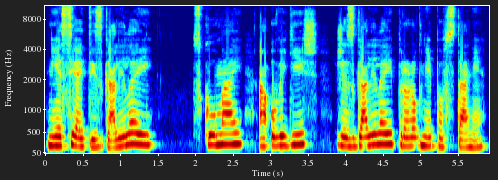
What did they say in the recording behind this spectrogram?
Nie si aj ty z Galilei? Skúmaj a uvidíš, že z Galilei prorok nepovstane.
